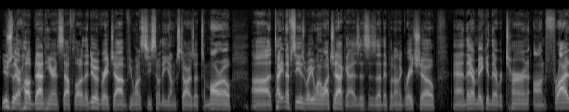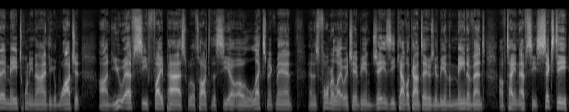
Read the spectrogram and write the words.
usually, our hub down here in South Florida, they do a great job. If you want to see some of the young stars of tomorrow, uh, Titan FC is where you want to watch it out, guys. This is uh, they put on a great show, and they are making their return on Friday, May 29th. You can watch it on UFC Fight Pass. We'll talk to the COO, Lex McMahon, and his former lightweight champion, JZ Cavalcante, who's going to be in the main event of Titan FC 60.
